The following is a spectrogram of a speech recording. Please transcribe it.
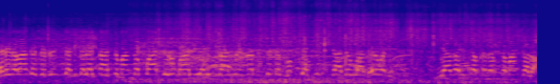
गड क्रमांक चतुर्थीच्या निकाल आहे क्रमांक पाच धरून महावीर गाडी घुमच्या जाधव वाघरवाडी या गाडीचा प्रथम क्रमांक आला.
